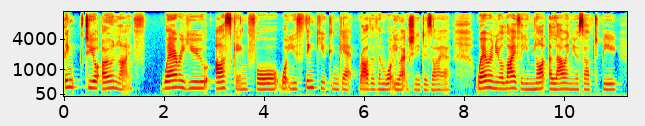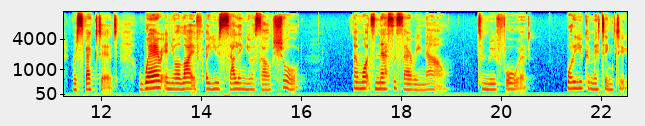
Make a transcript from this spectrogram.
Think to your own life. Where are you asking for what you think you can get rather than what you actually desire? Where in your life are you not allowing yourself to be respected? Where in your life are you selling yourself short? And what's necessary now to move forward? What are you committing to?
